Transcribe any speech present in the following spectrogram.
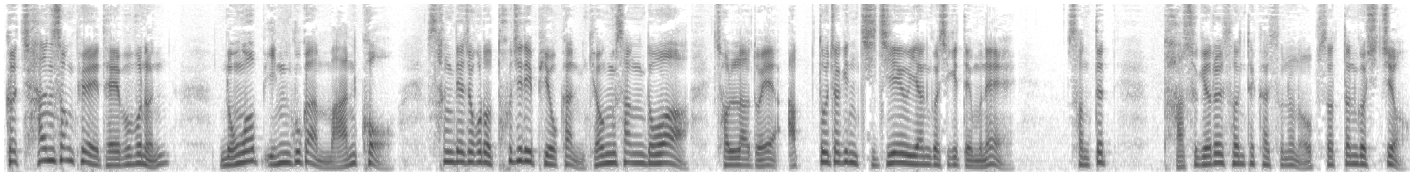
그 찬성표의 대부분은 농업 인구가 많고 상대적으로 토질이 비옥한 경상도와 전라도의 압도적인 지지에 의한 것이기 때문에 선뜻 다수결을 선택할 수는 없었던 것이죠.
